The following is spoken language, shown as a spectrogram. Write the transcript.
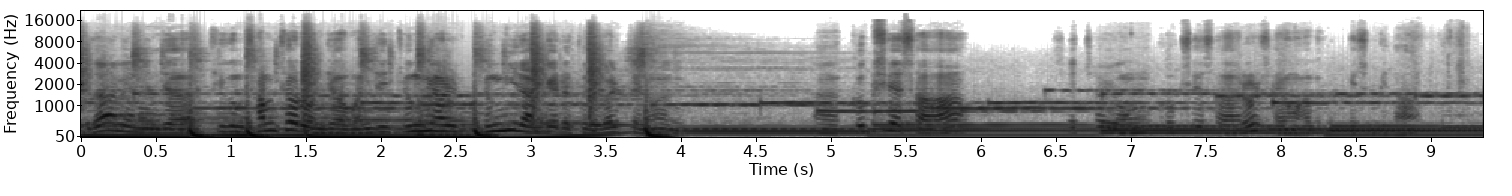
그 다음에는 이제 지금 3차로 이제 완전 정리할 정리 단계로 들어갈 때는 아, 극세사 세차용 극세사를 사용하게 되겠습니다.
